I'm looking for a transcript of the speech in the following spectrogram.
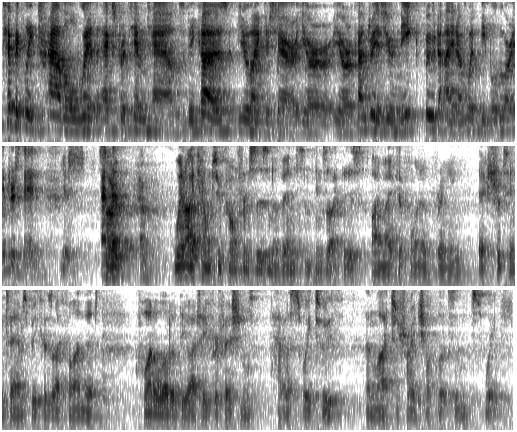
typically travel with extra Tim Tams because you like to share your your country's unique food item with people who are interested. Yes. And So that, oh, when I come to conferences and events and things like this, I make a point of bringing extra Tim Tams because I find that quite a lot of the IT professionals have a sweet tooth and like to trade chocolates and sweets.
